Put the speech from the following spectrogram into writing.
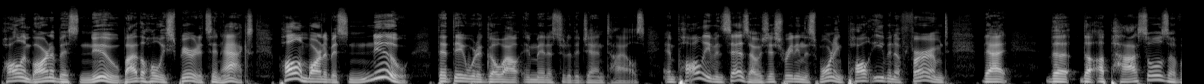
Paul and Barnabas knew by the Holy Spirit, it's in Acts. Paul and Barnabas knew that they were to go out and minister to the Gentiles. And Paul even says, I was just reading this morning, Paul even affirmed that the, the apostles of,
